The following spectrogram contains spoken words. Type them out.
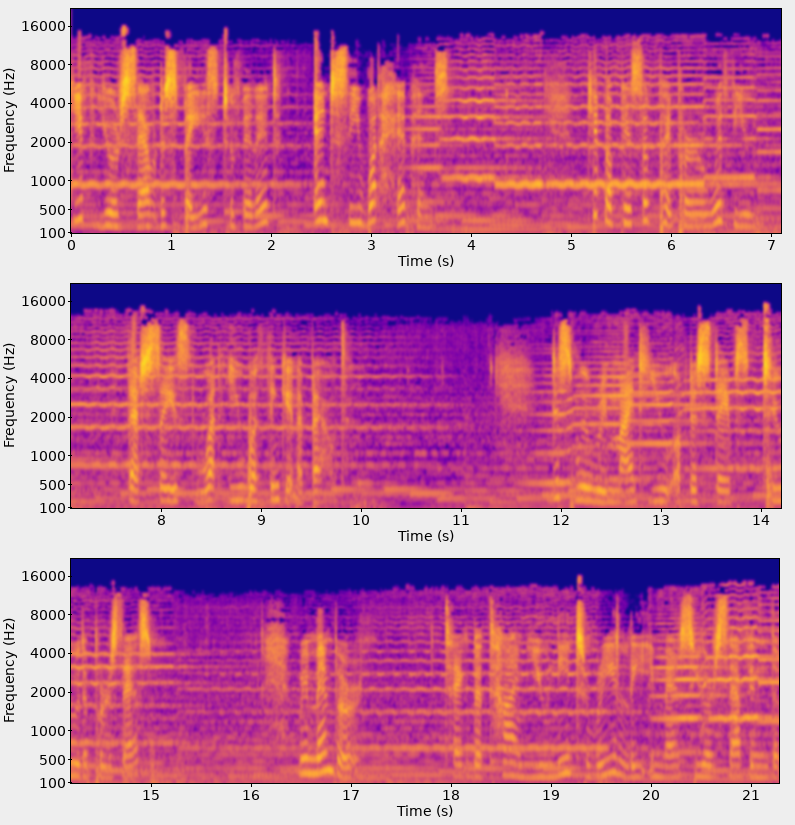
give yourself the space to feel it and see what happens. Keep a piece of paper with you that says what you were thinking about. This will remind you of the steps to the process Remember, take the time you need to really immerse yourself in the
